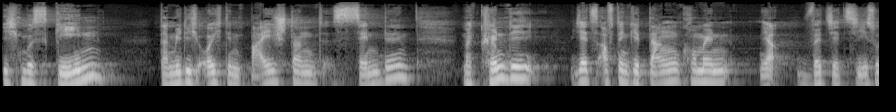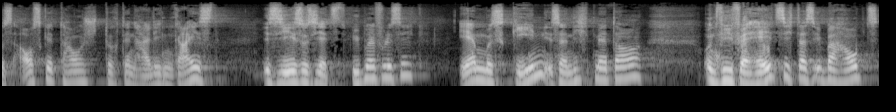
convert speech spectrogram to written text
ich muss gehen, damit ich euch den Beistand sende. Man könnte jetzt auf den Gedanken kommen, ja, wird jetzt Jesus ausgetauscht durch den Heiligen Geist? Ist Jesus jetzt überflüssig? Er muss gehen, ist er nicht mehr da? Und wie verhält sich das überhaupt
